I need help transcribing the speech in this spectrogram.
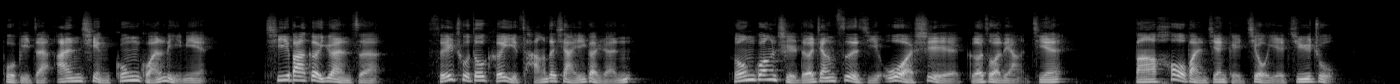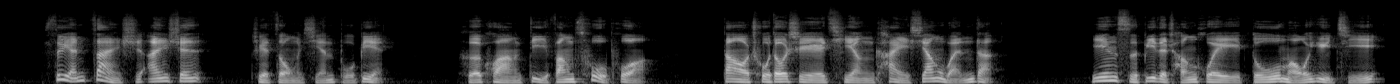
不比在安庆公馆里面，七八个院子，随处都可以藏得下一个人。龙光只得将自己卧室隔作两间，把后半间给舅爷居住，虽然暂时安身。却总嫌不便，何况地方簇迫，到处都是请看相闻的，因此逼得程辉独谋欲疾。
